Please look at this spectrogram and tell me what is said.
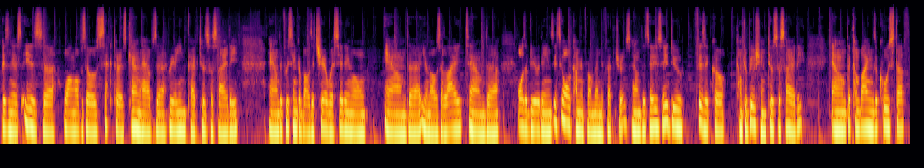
business is uh, one of those sectors can have the real impact to society. And if we think about the chair we're sitting on, and uh, you know the light and uh, all the buildings, it's all coming from manufacturers, and they they do physical contribution to society, and combining the cool stuff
